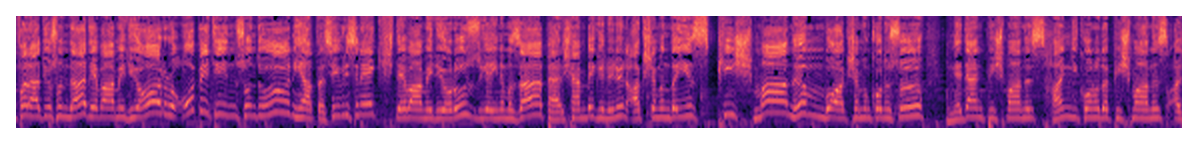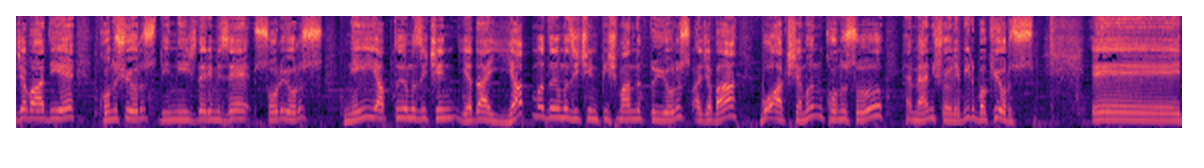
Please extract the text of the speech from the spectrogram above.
kafa radyosunda devam ediyor. Opet'in sunduğu Nihat'la Sivrisinek devam ediyoruz. Yayınımıza Perşembe gününün akşamındayız. Pişmanım bu akşamın konusu. Neden pişmanız? Hangi konuda pişmanız acaba diye konuşuyoruz. Dinleyicilerimize soruyoruz. Neyi yaptığımız için ya da yapmadığımız için pişmanlık duyuyoruz acaba? Bu akşamın konusu hemen şöyle bir bakıyoruz. Ee,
